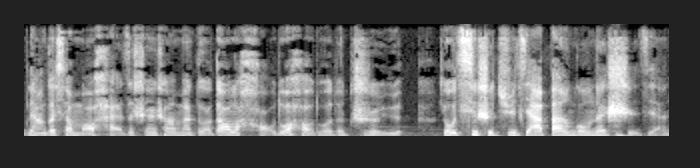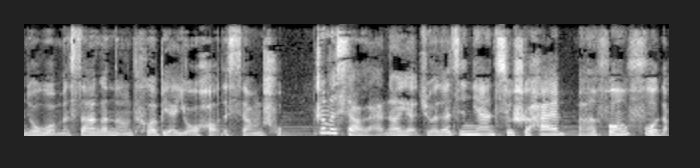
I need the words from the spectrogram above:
两个小毛孩子身上嘛得到了好多好多的治愈，尤其是居家办公的时间，就我们三个能特别友好的相处。这么想来呢，也觉得今年其实还蛮丰富的。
